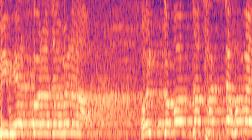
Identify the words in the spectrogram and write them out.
বিভেদ করা যাবে না, ঐক্যবদ্ধ থাকতে হবে,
